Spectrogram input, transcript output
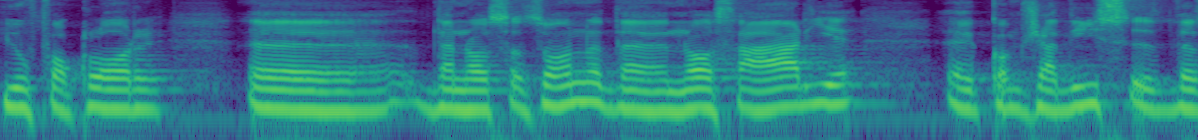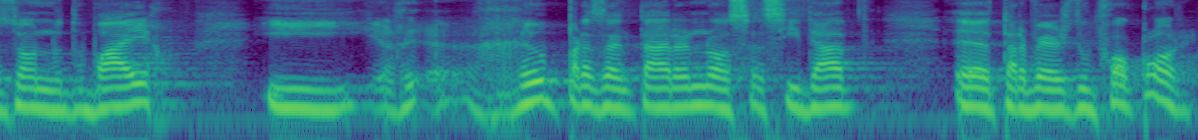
e o folclore uh, da nossa zona, da nossa área, uh, como já disse, da zona do bairro e re representar a nossa cidade uh, através do folclore.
